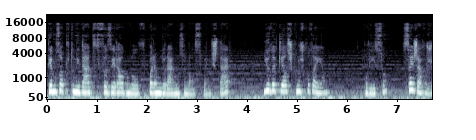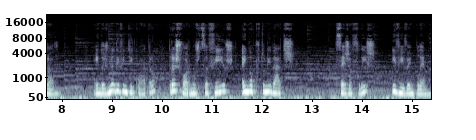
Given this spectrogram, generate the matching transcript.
temos a oportunidade de fazer algo novo para melhorarmos o nosso bem-estar e o daqueles que nos rodeiam. Por isso, seja arrojado. Em 2024, transforme os desafios em oportunidades. Seja feliz e viva em pleno.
